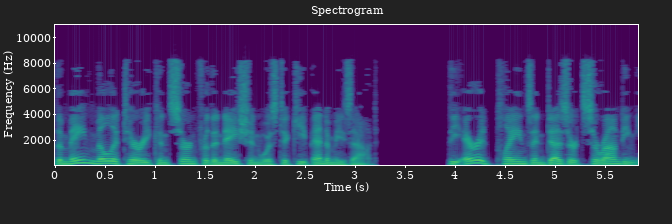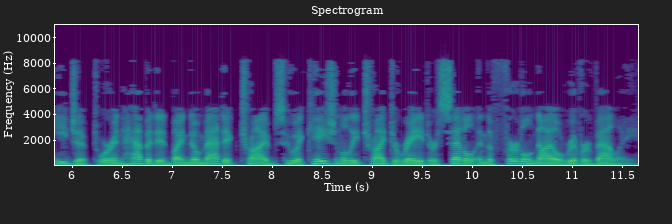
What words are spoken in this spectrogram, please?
The main military concern for the nation was to keep enemies out. The arid plains and deserts surrounding Egypt were inhabited by nomadic tribes who occasionally tried to raid or settle in the fertile Nile River valley.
